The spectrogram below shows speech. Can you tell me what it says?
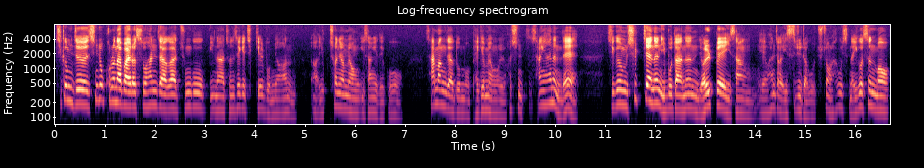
지금 이제 신종 코로나 바이러스 환자가 중국이나 전 세계 집계를 보면 6천여 명 이상이 되고 사망자도 뭐 100여 명을 훨씬 상회하는데 지금 실제는 이보다는 10배 이상의 환자가 있으리라고 추정을 하고 있습니다. 이것은 뭐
